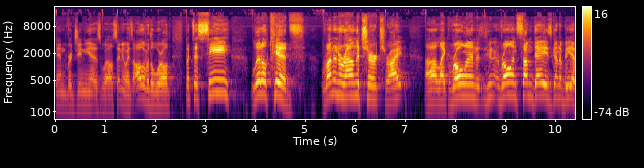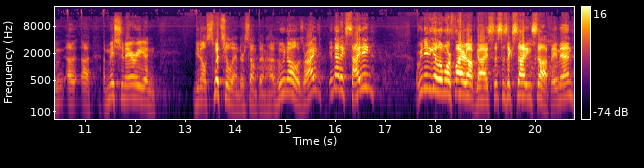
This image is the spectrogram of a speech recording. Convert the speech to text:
in Virginia as well. So, anyways, all over the world. But to see little kids running around the church, right? Uh, like Rowan, Rowan someday is going to be a, a, a, missionary in, you know, Switzerland or something. Who knows, right? Isn't that exciting? We need to get a little more fired up, guys. This is exciting stuff. Amen.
